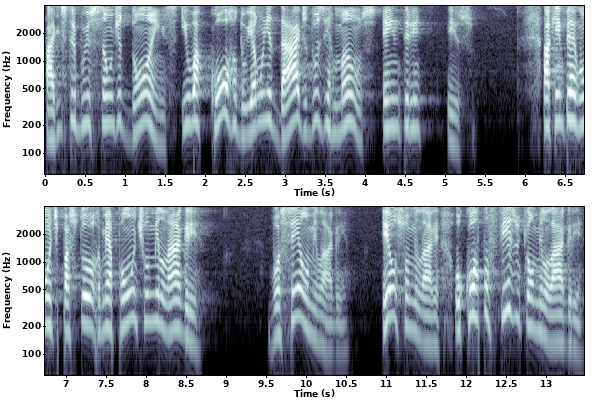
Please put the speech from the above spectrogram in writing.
a distribuição de dons e o acordo e a unidade dos irmãos entre isso. Há quem pergunte, pastor, me aponte um milagre. Você é um milagre. Eu sou um milagre. O corpo físico é um milagre.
